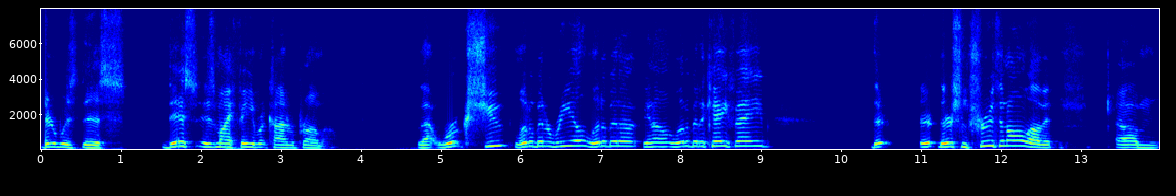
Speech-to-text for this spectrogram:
there was this. This is my favorite kind of a promo. That work shoot, a little bit of real, a little bit of you know, a little bit of kayfabe. There, there there's some truth in all of it. Um,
